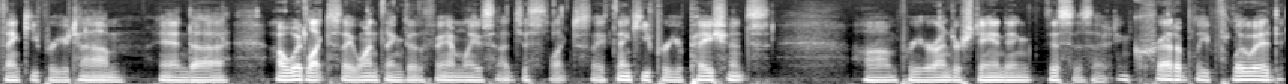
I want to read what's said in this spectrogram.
Thank you for your time. And uh, I would like to say one thing to the families. I'd just like to say thank you for your patience, um, for your understanding. This is an incredibly fluid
